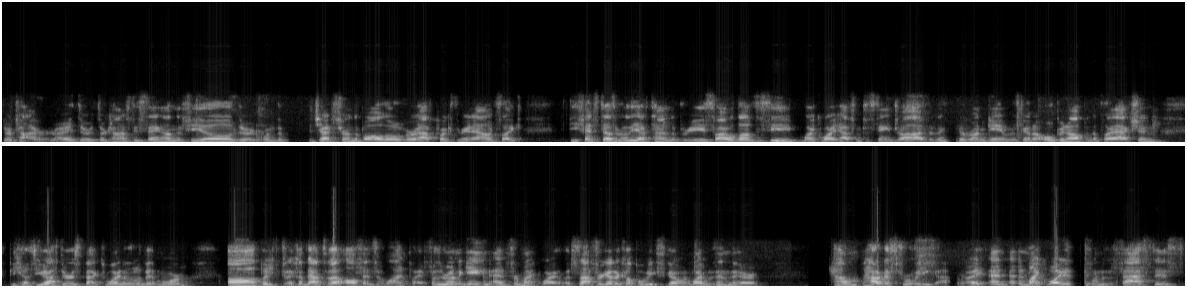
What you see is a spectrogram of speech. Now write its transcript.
they're tired, right? They're they're constantly staying on the field. They're when the, the Jets turn the ball over, have quick three and outs, like defense doesn't really have time to breathe. So I would love to see Mike White have some sustained drives. I think the run game is going to open up in the play action because you have to respect White a little bit more. Uh, but it's going to come down to that offensive line play for the running game and for Mike White. Let's not forget a couple weeks ago when White was in there, how how destroyed he got, right? And and Mike White is one of the fastest.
